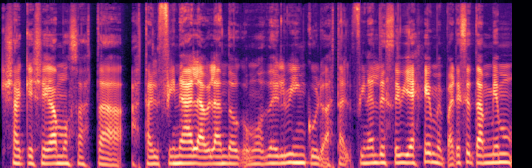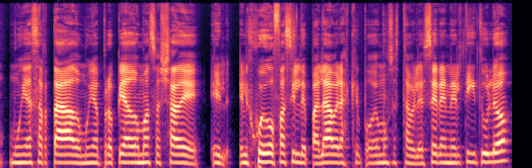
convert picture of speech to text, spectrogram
ya que llegamos hasta, hasta el final, hablando como del vínculo, hasta el final de ese viaje, me parece también muy acertado, muy apropiado, más allá de el, el juego fácil de palabras que podemos establecer en el título.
